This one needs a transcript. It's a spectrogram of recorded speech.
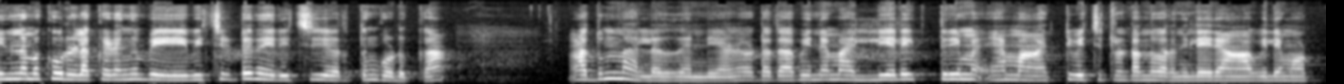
ഇനി നമുക്ക് ഉരുളക്കിഴങ്ങ് വേവിച്ചിട്ട് നെരിച്ച് ചേർത്തും കൊടുക്കാം. അതും നല്ലത് തന്നെയാണ് കേട്ടോ. അതാ പിന്നെ മല്ലിയില ഇത്തിരി ഞാൻ മാറ്റി വെച്ചിട്ടുണ്ടെന്ന് പറഞ്ഞില്ലേ രാവിലെ മുട്ട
